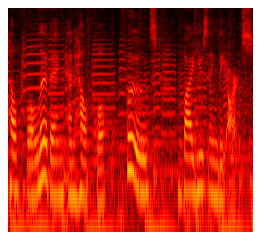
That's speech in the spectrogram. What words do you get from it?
healthful living and healthful foods by using the arts.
